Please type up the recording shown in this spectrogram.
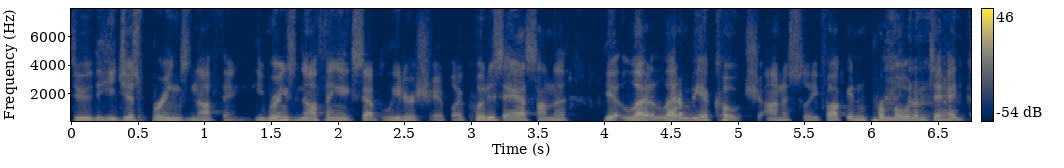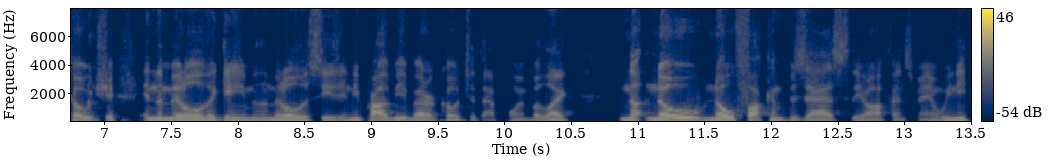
dude, he just brings nothing. He brings nothing except leadership. Like put his ass on the get let let him be a coach. Honestly, fucking promote him to head coach in the middle of the game in the middle of the season. He'd probably be a better coach at that point. But like. No, no, no fucking pizzazz to the offense, man. We need,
